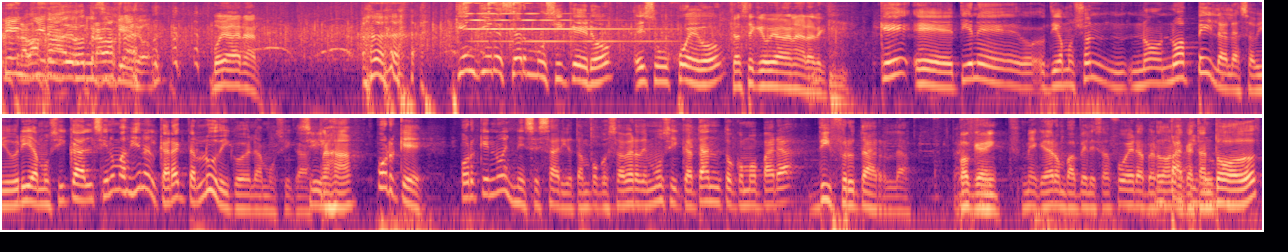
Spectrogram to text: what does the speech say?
¿Quién quiere ser musiquero? Voy a ganar. ¿Quién quiere ser musiquero? Es un juego Ya sé que voy a ganar, Alex. que eh, tiene, digamos, yo no, no apela a la sabiduría musical, sino más bien al carácter lúdico de la música. Sí. Ajá. ¿Por qué? Porque no es necesario tampoco saber de música tanto como para disfrutarla. Ok. Me quedaron papeles afuera, perdón, acá están todos.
